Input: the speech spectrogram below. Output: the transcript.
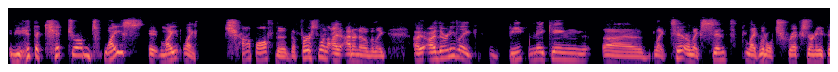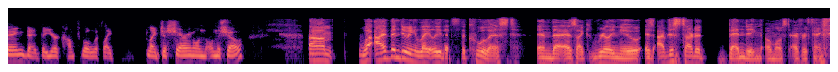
if you hit the kick drum twice, it might like chop off the the first one. I I don't know, but like are, are there any like beat making uh like t or like synth like little tricks or anything that that you're comfortable with like like just sharing on on the show? um, what I've been doing lately that's the coolest and that is like really new is I've just started bending almost everything.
